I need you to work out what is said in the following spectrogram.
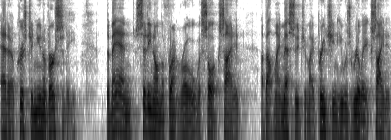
at a Christian university. The man sitting on the front row was so excited about my message and my preaching, he was really excited.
